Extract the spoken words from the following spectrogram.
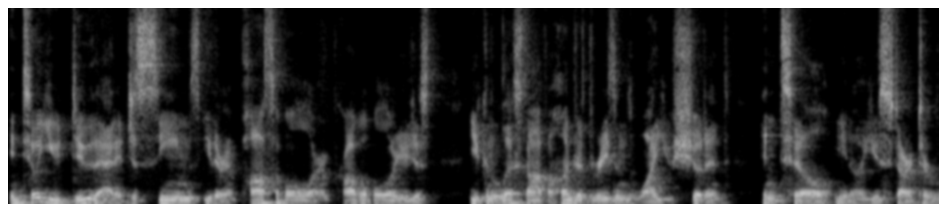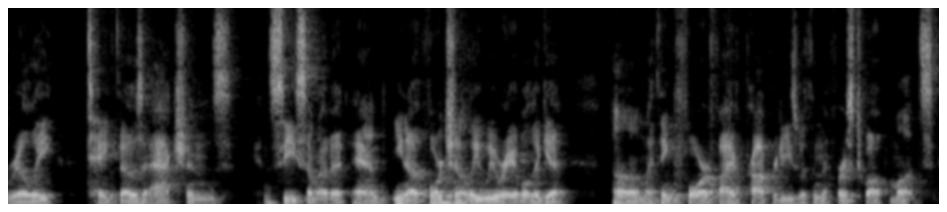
until you do that, it just seems either impossible or improbable, or you just, you can list off a hundred reasons why you shouldn't until, you know, you start to really take those actions and see some of it. And, you know, fortunately, we were able to get, um, I think, four or five properties within the first 12 months.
